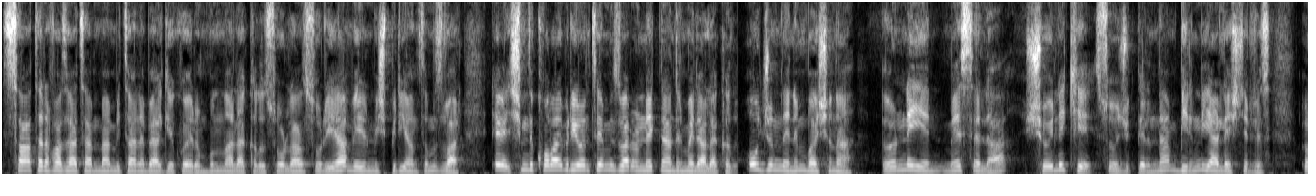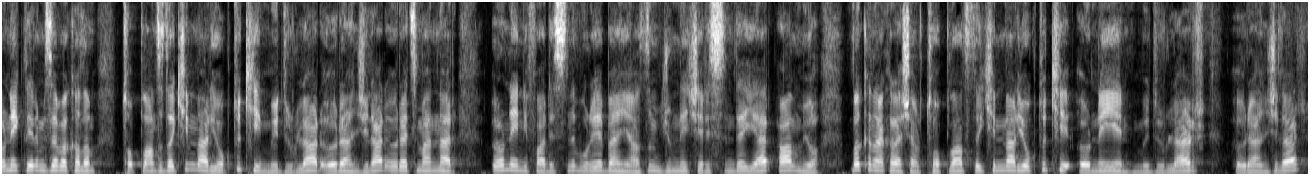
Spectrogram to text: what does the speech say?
Sağ tarafa zaten ben bir tane belge koyarım. Bununla alakalı sorulan soruya verilmiş bir yanıtımız var. Evet şimdi kolay bir yöntemimiz var örneklendirme ile alakalı. O cümlenin başına Örneğin mesela şöyle ki sözcüklerinden birini yerleştiririz. Örneklerimize bakalım. Toplantıda kimler yoktu ki? Müdürler, öğrenciler, öğretmenler. Örneğin ifadesini buraya ben yazdım. Cümle içerisinde yer almıyor. Bakın arkadaşlar toplantıda kimler yoktu ki? Örneğin müdürler, öğrenciler,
